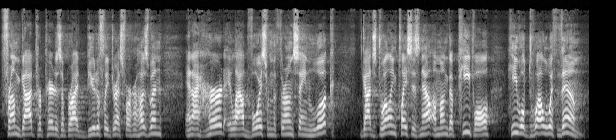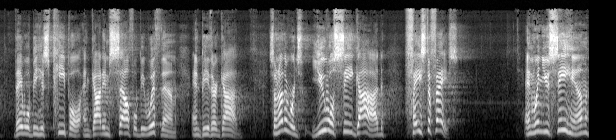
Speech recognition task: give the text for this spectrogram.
from God, prepared as a bride, beautifully dressed for her husband. And I heard a loud voice from the throne saying, Look, God's dwelling place is now among the people. He will dwell with them. They will be his people, and God himself will be with them and be their God. So, in other words, you will see God face to face. And when you see him,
